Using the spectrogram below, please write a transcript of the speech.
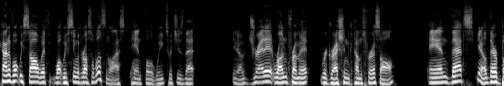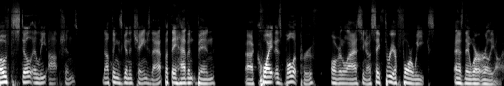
kind of what we saw with what we've seen with Russell Wilson the last handful of weeks, which is that you know dread it, run from it regression comes for us all. And that's, you know, they're both still elite options. Nothing's going to change that, but they haven't been uh, quite as bulletproof over the last, you know, say three or four weeks as they were early on.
